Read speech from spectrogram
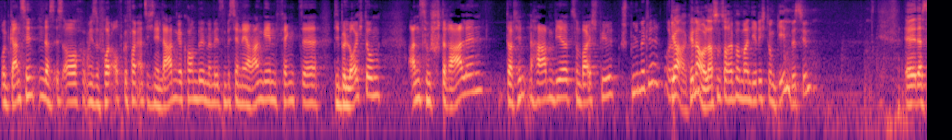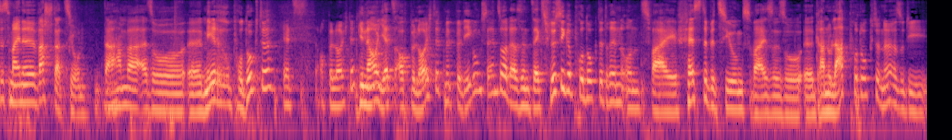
Und ganz hinten, das ist auch mir sofort aufgefallen, als ich in den Laden gekommen bin, wenn wir jetzt ein bisschen näher rangehen, fängt äh, die Beleuchtung an zu strahlen. Dort hinten haben wir zum Beispiel Spülmittel. Oder? Ja, genau. Lass uns doch einfach mal in die Richtung gehen, ein bisschen. Äh, Das ist meine Waschstation. Da haben wir also äh, mehrere Produkte. Jetzt auch beleuchtet. Genau, jetzt auch beleuchtet mit Bewegungssensor. Da sind sechs flüssige Produkte drin und zwei feste beziehungsweise so äh, Granulatprodukte. Ne? Also die äh,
